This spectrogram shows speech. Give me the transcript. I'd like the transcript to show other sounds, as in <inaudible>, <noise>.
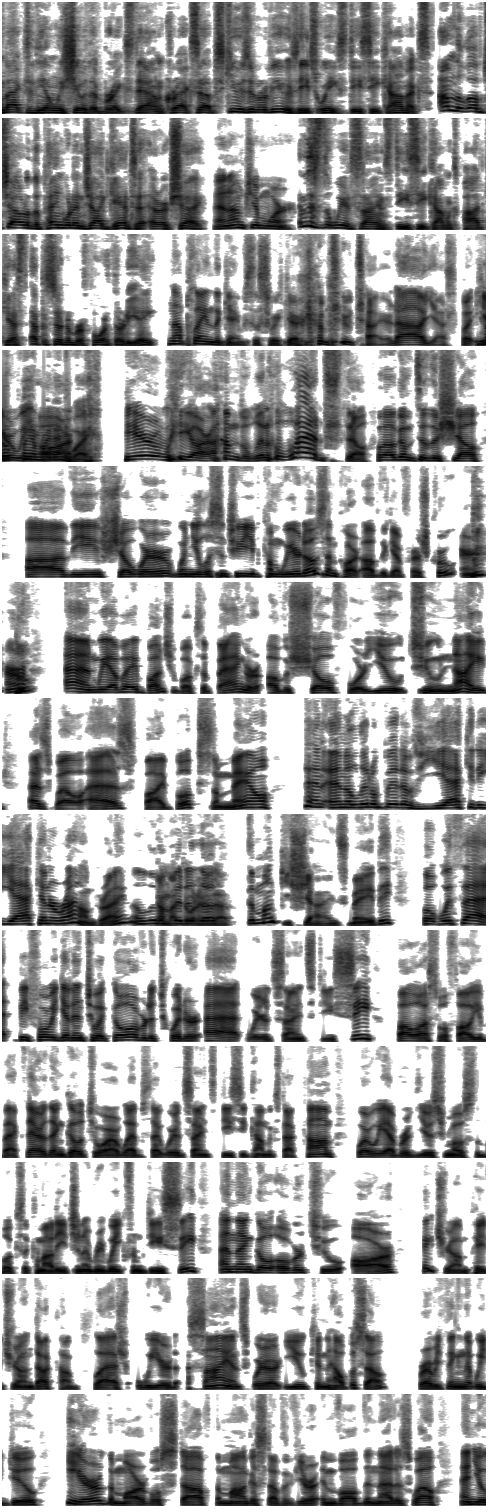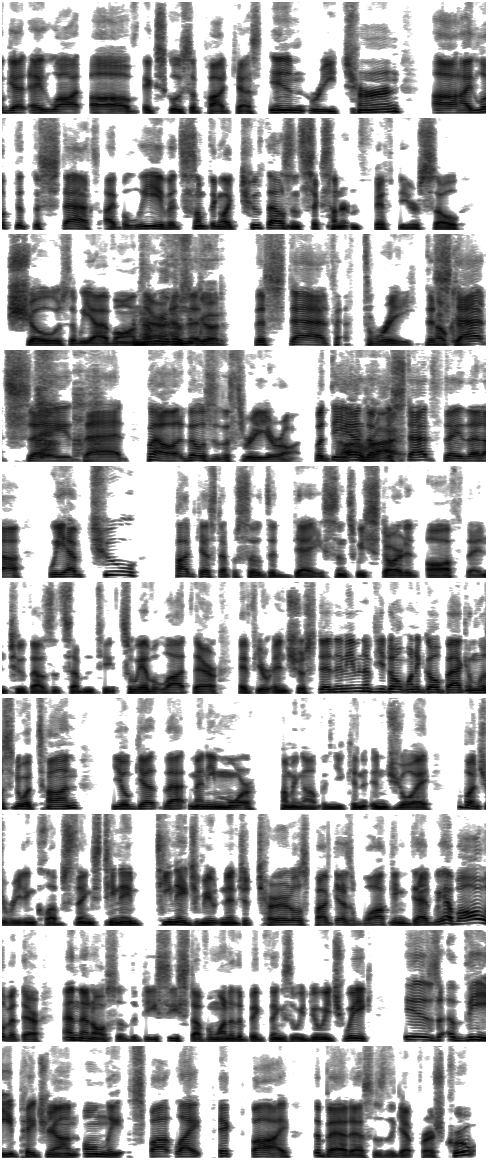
welcome back to the only show that breaks down, cracks up, skews, and reviews each week's DC Comics. I'm the love child of the Penguin and Giganta, Eric Shea. And I'm Jim Warner. And this is the Weird Science DC Comics Podcast, episode number 438. Not playing the games this week, <laughs> Eric. I'm too tired. Ah, yes. But You here we are. right anyway. <laughs> Here we are. I'm the little lad still. Welcome to the show. Uh, the show where when you listen to, you become weirdos and part of the Get Fresh crew. Er, er. And we have a bunch of books, a banger of a show for you tonight, as well as five books, some mail, and, and a little bit of yakety yakking around, right? A little bit of the, the monkey shines, maybe. But with that, before we get into it, go over to Twitter at Weird Science DC. Follow us, we'll follow you back there. Then go to our website, weirdsciencedccomics.com, where we have reviews for most of the books that come out each and every week from DC. And then go over to our Patreon, patreon.com slash weird science, where you can help us out for everything that we do here, the Marvel stuff, the manga stuff, if you're involved in that as well. And you'll get a lot of exclusive podcasts in return. Uh, I looked at the stats. I believe it's something like 2,650 or so shows that we have on And how there. many of those And are good? the stats three. The Okay. stats say that well, those are the three you're on. But the All end right. of the stats say that uh we have two podcast episodes a day since we started off in 2017. So we have a lot there if you're interested. And even if you don't want to go back and listen to a ton, you'll get that many more coming up and you can enjoy a bunch of reading clubs things, Teenage Teenage Mutant Ninja Turtles podcast, Walking Dead. We have all of it there. And then also the DC stuff. And one of the big things that we do each week is the Patreon only spotlight picked by the badasses of the Get Fresh crew.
